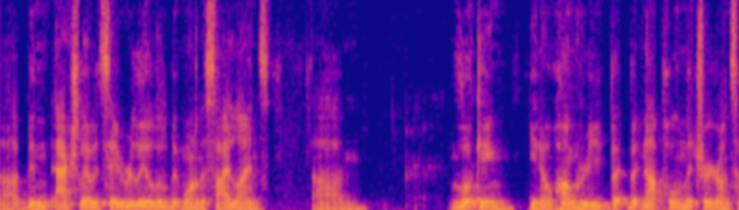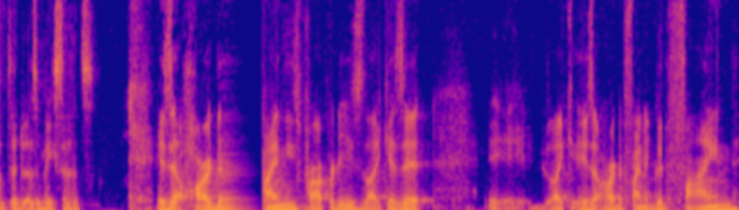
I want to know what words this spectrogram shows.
uh, been actually, I would say, really a little bit more on the sidelines. Um, looking, you know, hungry, but but not pulling the trigger on something that doesn't make sense. Is it hard to find these properties? Like, is it like is it hard to find a good find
